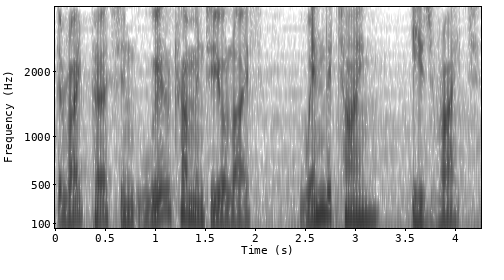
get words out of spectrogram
The right person will come into your life when the time is right.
